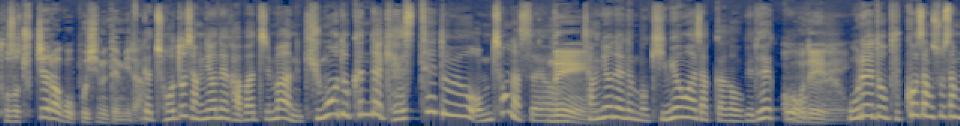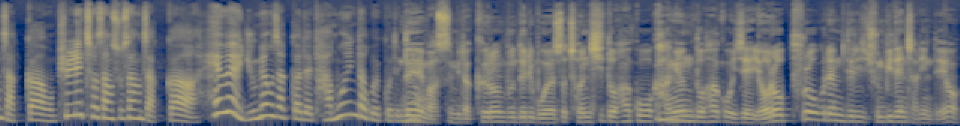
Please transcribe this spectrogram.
도서 축제라고 보시면 됩니다. 그러니까 저도 작년에 가봤지만 규모도 큰데 게스트도 엄청났어요. 네. 작년에는 뭐 김영하 작가가 오기도 했고 어, 네. 올해도 부커상 수상 작가, 뭐 퓰리처상 수상 작가, 해외 유명 작가들 다 모인다고 했거든요. 네, 맞습니다. 그런 분들이 모여서 전시도 하고 강연도 음. 하고 이제 여러 프로그램들이 준비된 자리인데요.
